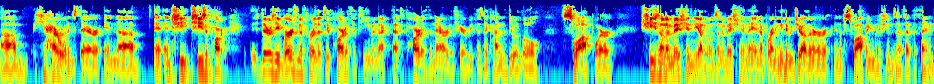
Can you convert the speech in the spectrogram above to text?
um, heroines there in, uh, and, and she, she's a part, there's a version of her that's a part of the team and that, that's part of the narrative here because they kind of do a little swap where she's on a mission, the other one's on a mission, they end up running into each other, end up swapping missions, that type of thing.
